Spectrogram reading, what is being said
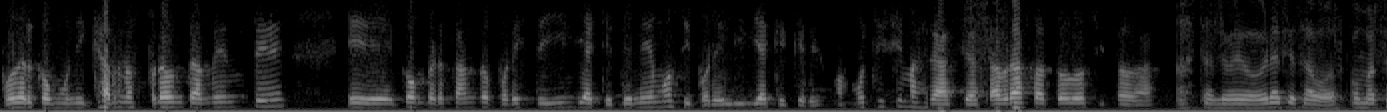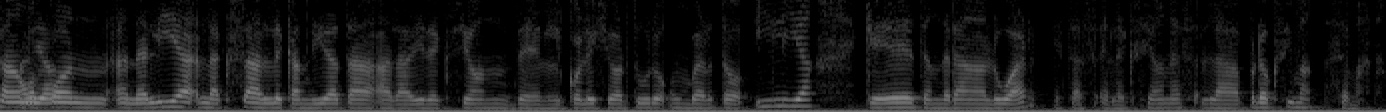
poder comunicarnos prontamente eh, conversando por este Ilia que tenemos y por el Ilia que queremos. Muchísimas gracias. Abrazo a todos y todas. Hasta luego. Gracias a vos. Conversábamos con Analía Laxal, candidata a la dirección del Colegio Arturo Humberto Ilia, que tendrá lugar estas elecciones la próxima semana.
